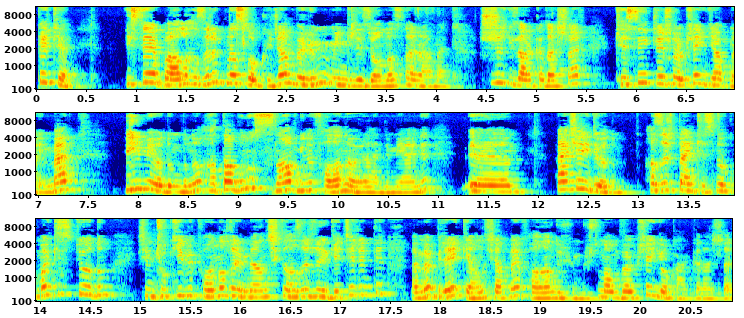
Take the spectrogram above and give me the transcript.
Peki isteğe bağlı hazırlık nasıl okuyacağım? Bölümüm İngilizce olmasına rağmen. Şu şekilde arkadaşlar kesinlikle şöyle bir şey yapmayın. Ben bilmiyordum bunu. Hatta bunu sınav günü falan öğrendim yani. Ee, ben şey diyordum. Hazırlık ben kesin okumak istiyordum. Şimdi çok iyi bir puan alırım. Yanlışlıkla hazırlığı geçerim diye. Ben böyle bilerek yanlış yapmayı falan düşünmüştüm. Ama böyle bir şey yok arkadaşlar.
